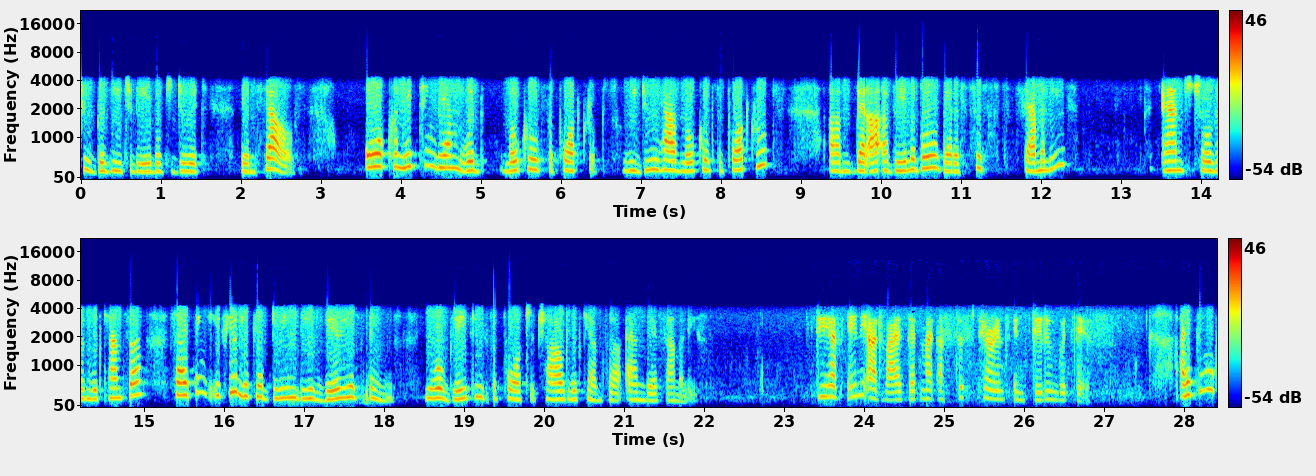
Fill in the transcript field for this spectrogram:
too busy to be able to do it themselves, or connecting them with local support groups. We do have local support groups um, that are available that assist families and children with cancer. So I think if you look at doing these various things, you will greatly support a child with cancer and their families. Do you have any advice that might assist parents in dealing with this? I think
